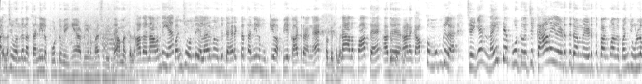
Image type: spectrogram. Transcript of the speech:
பஞ்சு வந்து நான் தண்ணியில போட்டு வைங்க அப்படிங்கிற மாதிரி சொல்லியிருந்தேன். அதை நான் வந்து ஏன் பஞ்சு வந்து எல்லாருமே வந்து டைரக்டா தண்ணியில முக்கியம் அப்பயே காட்டுறாங்க. நான் அதை பார்த்தேன். அது எனக்கு அப்ப முங்கல. சரி ஏன் நைட்டே போட்டு வச்சு காலையில எடுத்து நம்ம எடுத்து பார்க்கும்போது அந்த பஞ்சு உள்ள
